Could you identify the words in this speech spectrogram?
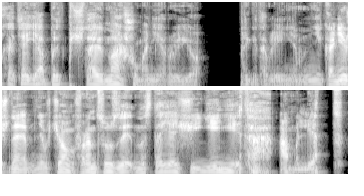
хотя я предпочитаю нашу манеру ее приготовления. И, конечно, в чем французы настоящие гении — это омлет.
